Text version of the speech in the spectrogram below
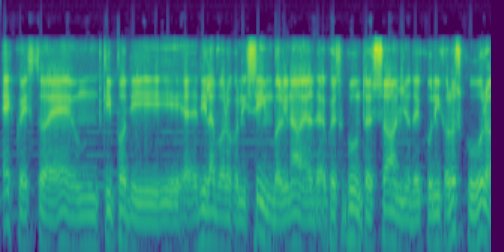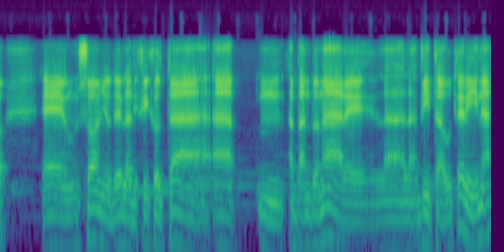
e questo è un tipo di, eh, di lavoro con i simboli. No? A questo punto il sogno del cunicolo scuro è un sogno della difficoltà a mh, abbandonare la, la, vita uterina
